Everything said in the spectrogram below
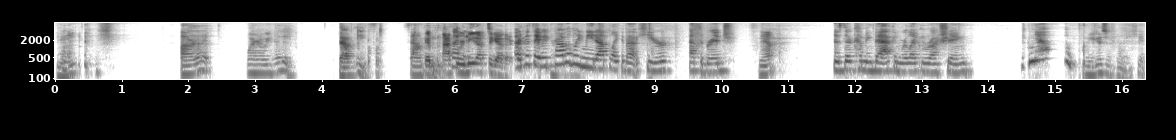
What? All right, where are we headed? Southeast. South. After we meet up together. I was gonna say we probably meet up like about here at the bridge Yep. as they're coming back and we're like rushing. No. You guys are from here.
